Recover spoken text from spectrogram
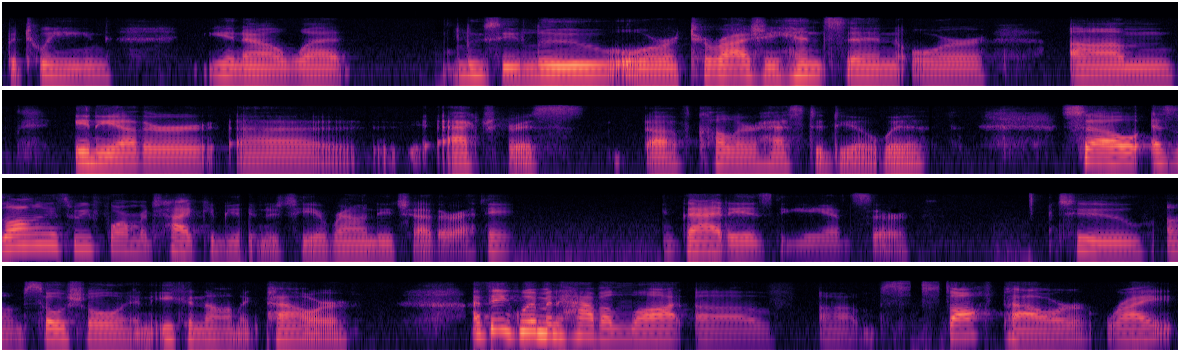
between, you know, what Lucy Liu or Taraji Henson or um, any other uh, actress of color has to deal with. So as long as we form a tight community around each other, I think that is the answer to um, social and economic power. I think women have a lot of um, soft power right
